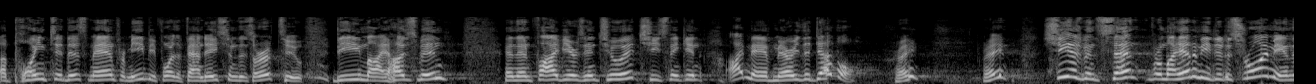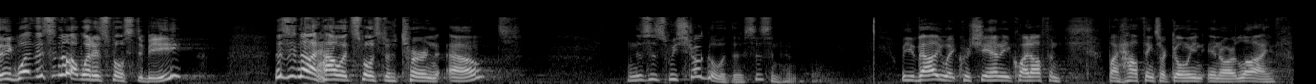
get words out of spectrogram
appointed this man for me before the foundation of this earth to be my husband. And then five years into it, she's thinking, I may have married the devil, right? Right? She has been sent from my enemy to destroy me. And they think, what? This is not what it's supposed to be. This is not how it's supposed to turn out. And this is, we struggle with this, isn't it? We evaluate Christianity quite often by how things are going in our life.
